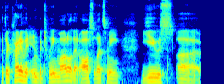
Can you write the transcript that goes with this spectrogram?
But they're kind of an in between model that also lets me use uh,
